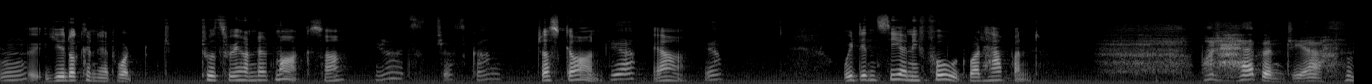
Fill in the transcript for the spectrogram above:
Mm. uh, you're looking at what two three hundred marks, huh? Yeah, it's just gone. Just gone. Yeah. Yeah. Yeah. We didn't see any food. What happened? What happened? Yeah.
